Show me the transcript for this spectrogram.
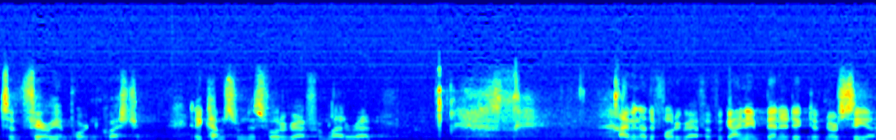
It's a very important question. And It comes from this photograph from Latourette. I have another photograph of a guy named Benedict of Nursia,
